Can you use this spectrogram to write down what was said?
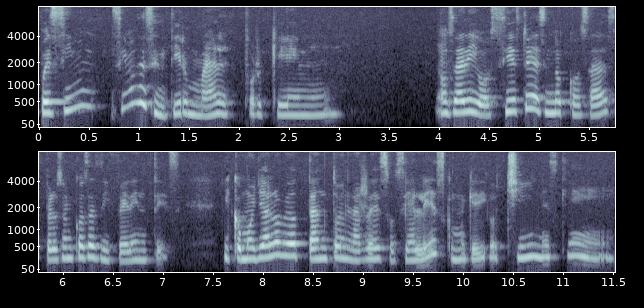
pues sí, sí me hace sentir mal, porque, o sea, digo, sí estoy haciendo cosas, pero son cosas diferentes. Y como ya lo veo tanto en las redes sociales, como que digo, chin, es que,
